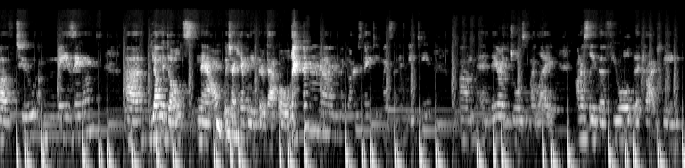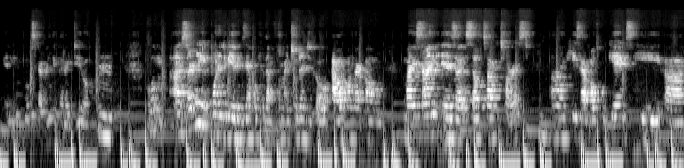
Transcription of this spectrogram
of two amazing uh, young adults now, which I can't believe they're that old. um, my daughter's 19 they are the jewels of my life. Honestly, the fuel that drives me in most everything that I do. Mm. Well, I certainly wanted to be an example for them, for my children to go out on their own. My son is a self-taught guitarist. Um, he's had multiple gigs. He uh,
